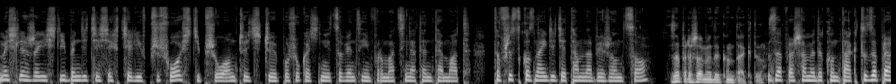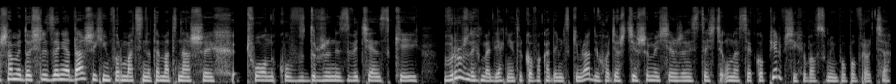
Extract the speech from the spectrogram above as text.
Myślę, że jeśli będziecie się chcieli w przyszłości przyłączyć, czy poszukać nieco więcej informacji na ten temat, to wszystko znajdziecie tam na bieżąco. Zapraszamy do kontaktu. Zapraszamy do kontaktu. Zapraszamy do śledzenia dalszych informacji na temat naszych członków z drużyny zwycięskiej w różnych mediach, nie tylko w Akademickim Radiu, chociaż cieszymy się, że jesteście u nas jako pierwsi chyba w sumie po powrocie.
